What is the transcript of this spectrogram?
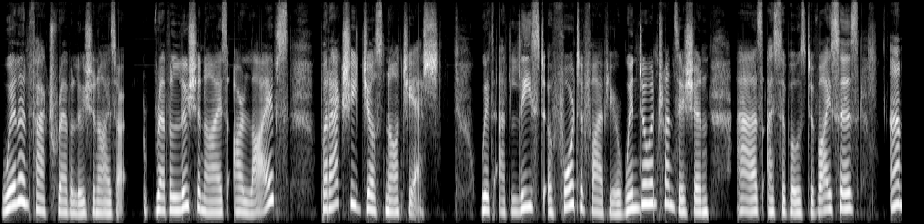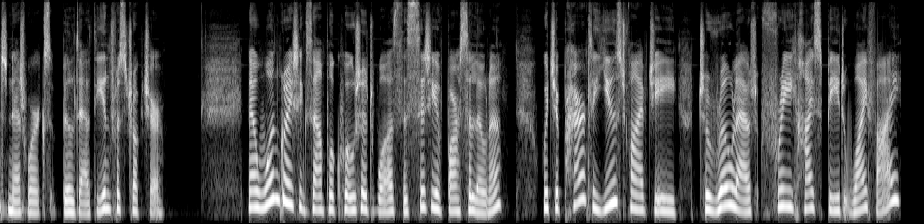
will in fact revolutionize our, revolutionize our lives, but actually just not yet, with at least a four to five year window in transition as, I suppose, devices and networks build out the infrastructure. Now, one great example quoted was the city of Barcelona, which apparently used 5G to roll out free high speed Wi Fi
